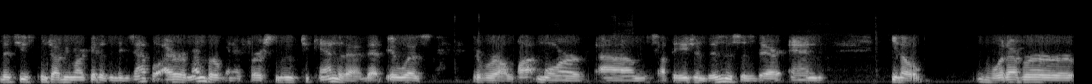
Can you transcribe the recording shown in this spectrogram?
let's use Punjabi market as an example. I remember when I first moved to Canada that it was there were a lot more um, South Asian businesses there, and you know, whatever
